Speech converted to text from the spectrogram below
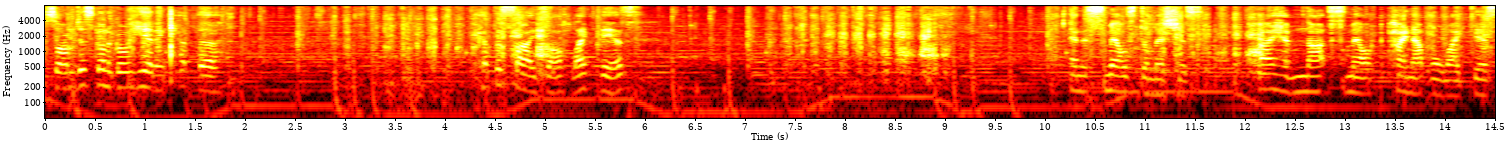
So I'm just going to go ahead and cut the cut the sides off like this. And it smells delicious. I have not smelled pineapple like this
